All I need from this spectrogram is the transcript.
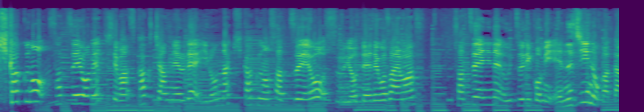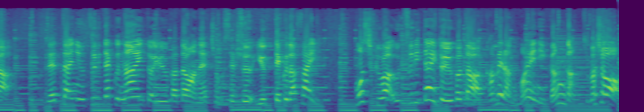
企画の撮影をねしてます。各チャンネルでいろんな企画の撮影をする予定でございます。撮影にね映り込み NG の方絶対に映りたくないという方はね直接言ってください。もしくは映りたいという方はカメラの前にガンガン来ましょ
